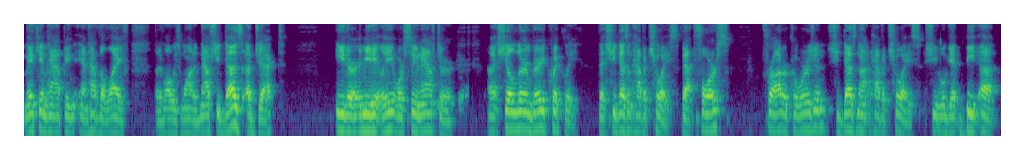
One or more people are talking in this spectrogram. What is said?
make him happy, and have the life that I've always wanted. Now, if she does object, either immediately or soon after. Uh, she'll learn very quickly that she doesn't have a choice. That force, fraud, or coercion, she does not have a choice. She will get beat up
